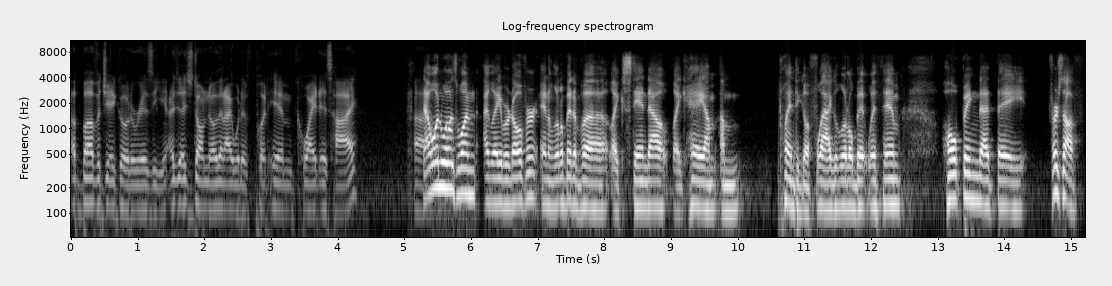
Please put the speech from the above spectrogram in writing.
above a Jake Odorizzi. I, I just don't know that I would have put him quite as high. Uh, that one was one I labored over and a little bit of a like standout. Like, hey, I'm I'm planting a flag a little bit with him, hoping that they. First off,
